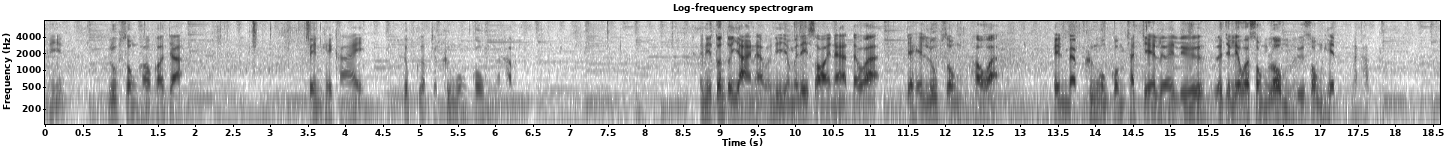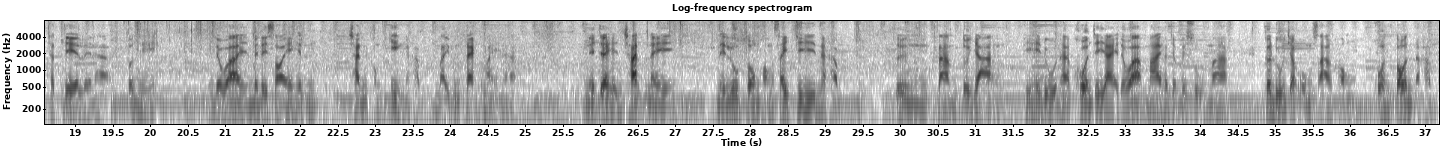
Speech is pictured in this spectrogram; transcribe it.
นี้รูปทรงเขาก็จะเป็นคล้ายๆ เกือบๆจะครึ่งวงกลมนะครับ อันนี้ต้นตัวอย่างนะพอดียังไม่ได้ซอยนะ แต่ว่าจะเห็นรูปทรงของเขาอะเป็นแบบครึ่งวงกลมชัดเจนเลย หรือเราจะเรียกว่าทรงล่มหรือทรงเห็ดนะครับ ชัดเจนเลยนะฮะต้นนี้ แต่ว่าไม่ได้ซอยให้เห็นชั้นของกิ่งนะครับ ใบเพิ่งแตกใหม่นะฮะนนี้จะเห็นชัดในในรูปทรงของไซจีนนะครับ ซึ่งตามตัวอย่างที่ให้ดูนะฮะโคนจะใหญ่แต่ว่าไม้เขาจะไม่สูงมาก ก็ดูจากองศาของโคนต้นนะครับ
